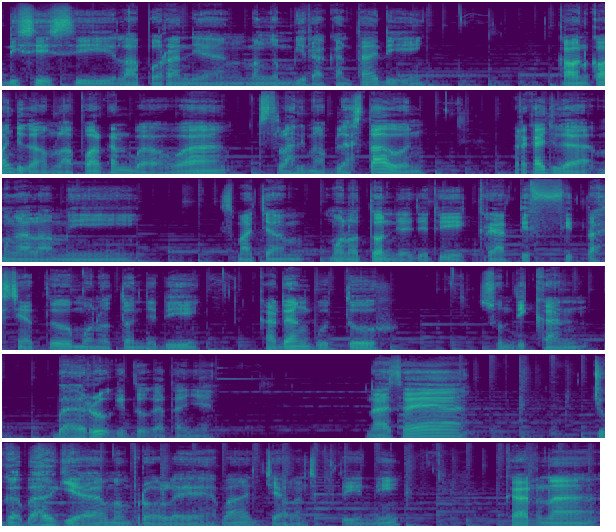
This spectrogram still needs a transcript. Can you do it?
di sisi laporan yang mengembirakan tadi, kawan-kawan juga melaporkan bahwa setelah 15 tahun mereka juga mengalami semacam monoton ya. Jadi kreativitasnya tuh monoton. Jadi kadang butuh suntikan baru gitu katanya. Nah, saya juga bahagia memperoleh apa challenge seperti ini karena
